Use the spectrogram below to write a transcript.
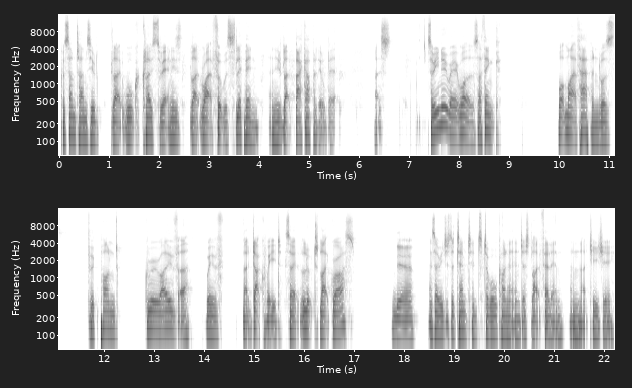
because sometimes he would like walk close to it and his like right foot would slip in and he'd like back up a little bit. That's so he knew where it was. I think what might have happened was the pond grew over with like duckweed, so it looked like grass. Yeah. And so he just attempted to walk on it and just like fell in and like GG.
